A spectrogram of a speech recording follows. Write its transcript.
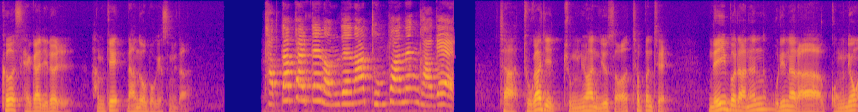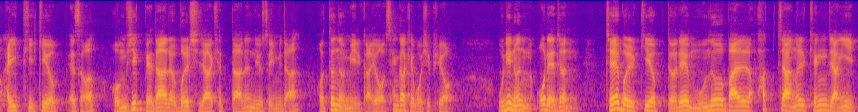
그 세 가지를 함께 나누어 보겠습니다. 답답할 땐 언제나 돈 파는 가게. 자, 두 가지 중요한 뉴스. 첫 번째, 네이버라는 우리나라 공룡 IT 기업에서 음식 배달업을 시작했다는 뉴스입니다. 어떤 의미일까요? 생각해 보십시오. 우리는 오래전 재벌 기업들의 문어발 확장을 굉장히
